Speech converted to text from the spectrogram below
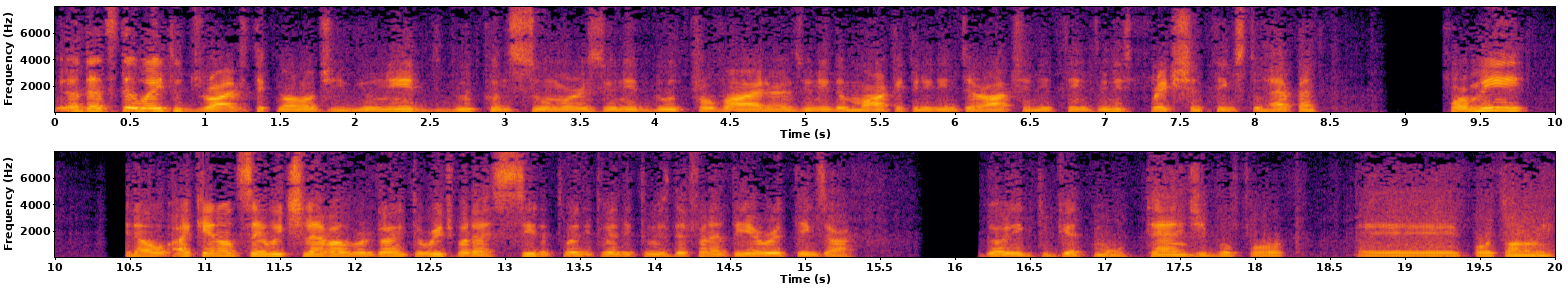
you know that's the way to drive technology. You need good consumers you need good providers you need a market you need interaction you need things you need friction things to happen. For me you know i cannot say which level we're going to reach but i see that 2022 is definitely where things are going to get more tangible for uh, for autonomy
